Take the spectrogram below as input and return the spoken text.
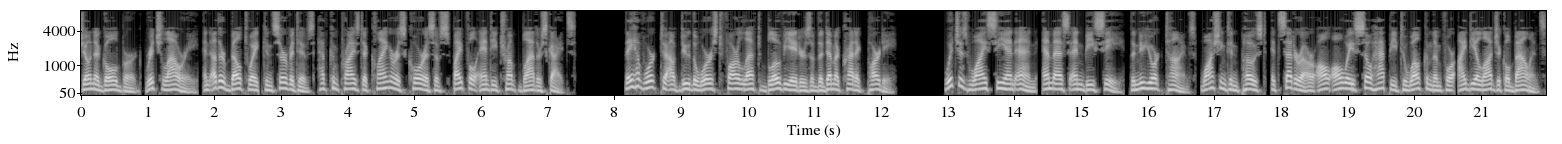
Jonah Goldberg, Rich Lowry, and other Beltway conservatives have comprised a clangorous chorus of spiteful anti-Trump blatherskites. They have worked to outdo the worst far-left bloviators of the Democratic Party. Which is why CNN, MSNBC, The New York Times, Washington Post, etc. are all always so happy to welcome them for ideological balance,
